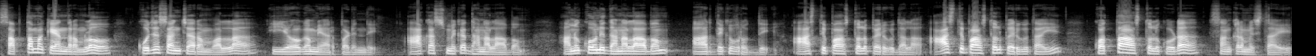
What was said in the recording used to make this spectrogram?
సప్తమ కేంద్రంలో కుజ సంచారం వల్ల ఈ యోగం ఏర్పడింది. ఆకస్మిక ధనలాభం. అనుకోని ధనలాభం ఆర్థిక వృద్ధి. ఆస్తిపాస్తుల పెరుగుదల. ఆస్తిపాస్తులు పెరుగుతాయి. కొత్త ఆస్తులు కూడా సంక్రమిస్తాయి.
